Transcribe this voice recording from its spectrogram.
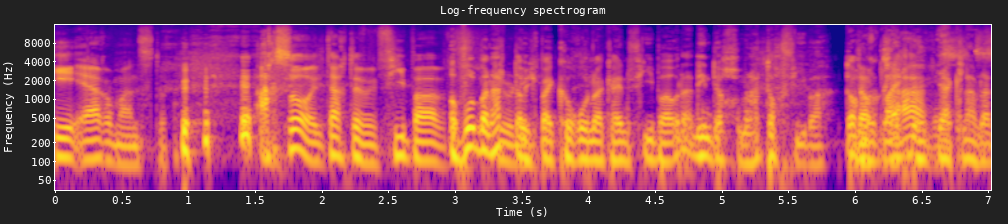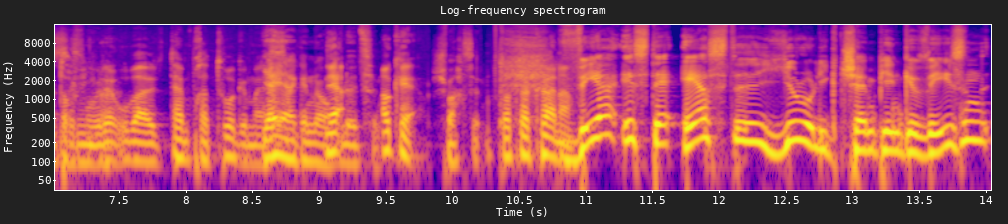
ER meinst du? Ach so, ich dachte Fieber. Obwohl man hat, glaube ich, bei Corona kein Fieber, oder? Nee, doch, man hat doch Fieber. Doch, Doch, klar, gleich, ja klar, man hat doch Fieber. Obertemperatur gemessen. Ja, ja, genau, Ja, Blödsinn. Okay, Schwachsinn. Dr. Körner. Wer ist der erste Euroleague-Champion gewesen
